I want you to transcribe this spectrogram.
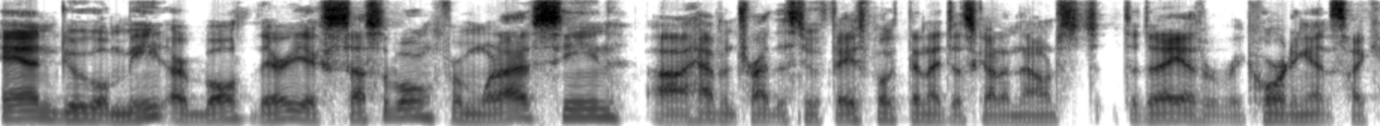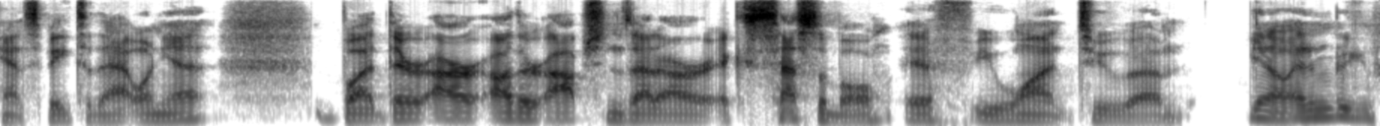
and Google Meet are both very accessible from what I've seen. Uh, I haven't tried this new Facebook then I just got announced today as we're recording it, so I can't speak to that one yet. But there are other options that are accessible if you want to, um, you know, and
